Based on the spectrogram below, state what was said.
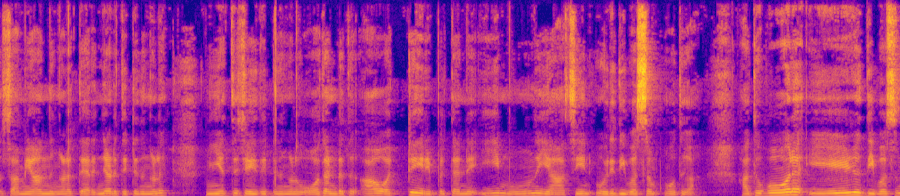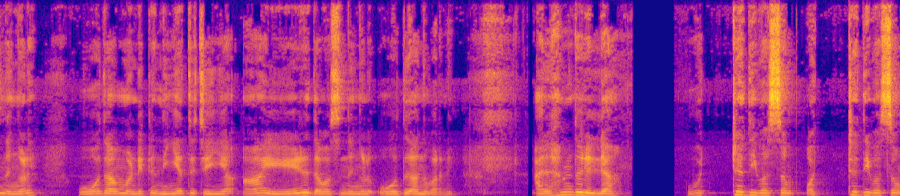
സമയം നിങ്ങളെ തിരഞ്ഞെടുത്തിട്ട് നിങ്ങൾ നിയത്ത് ചെയ്തിട്ട് നിങ്ങൾ ഓതേണ്ടത് ആ ഒറ്റ ഇരിപ്പിൽ തന്നെ ഈ മൂന്ന് യാസീൻ ഒരു ദിവസം ഓതുക. അതുപോലെ ഏഴ് ദിവസം നിങ്ങൾ ഓതാൻ വേണ്ടിയിട്ട് നിയത്ത് ചെയ്യുക. ആ ഏഴ് ദിവസം നിങ്ങൾ ഓതുക എന്ന് പറഞ്ഞു. അലഹമില്ല ഒറ്റ ദിവസം ഒറ്റ ദിവസം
